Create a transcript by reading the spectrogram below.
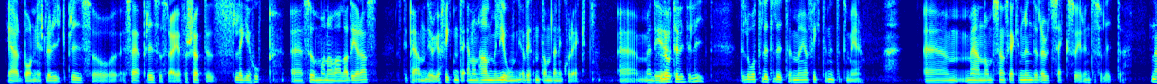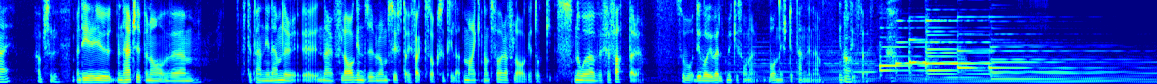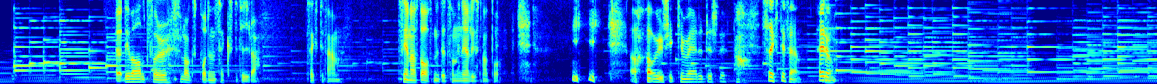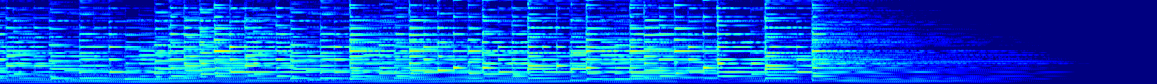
Gerhard Bonniers lyrikpris och essäpris och sådär. Jag försökte lägga ihop eh, summan av alla deras stipendier. Jag fick inte en och en halv miljon, jag vet inte om den är korrekt. Eh, men det, Det låter lite lite. det låter lite lite men jag fick den inte till mer. Eh, men om Svenska Akademin delar ut sex så är det inte så lite. Nej, absolut. Men det är ju den här typen av eh, stipendienämnder eh, när förlagen driver dem syftar ju faktiskt också till att marknadsföra förlaget och sno över författare. Så det var ju väldigt mycket så när Bonniers stipendienämnd instiftades. Ja, Det var allt för Förlagspodden 64. 65. Senaste avsnittet som ni har lyssnat på. ja, vi fick ju med det till slut. 65. Hej då. Mm.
